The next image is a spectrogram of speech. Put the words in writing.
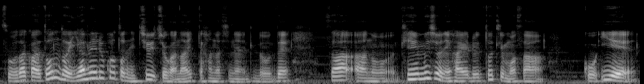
そうだからどんどん辞めることに躊躇がないって話なんやけど。でさあの刑務所に入る時もさこう家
